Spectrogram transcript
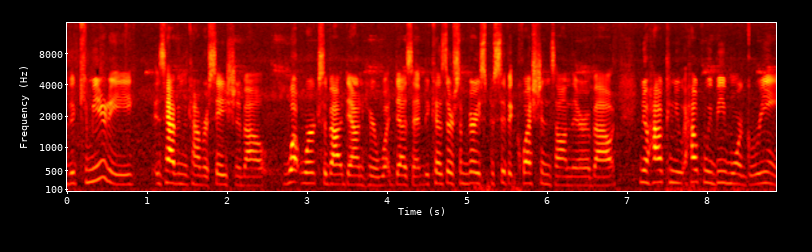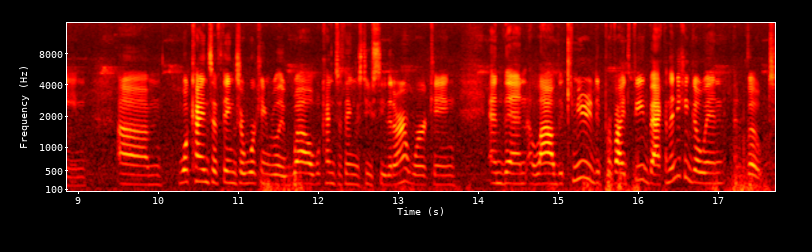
the community is having the conversation about what works about down here, what doesn't, because there's some very specific questions on there about, you know, how can you, how can we be more green? Um, what kinds of things are working really well? What kinds of things do you see that aren't working? And then allow the community to provide feedback, and then you can go in and vote.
